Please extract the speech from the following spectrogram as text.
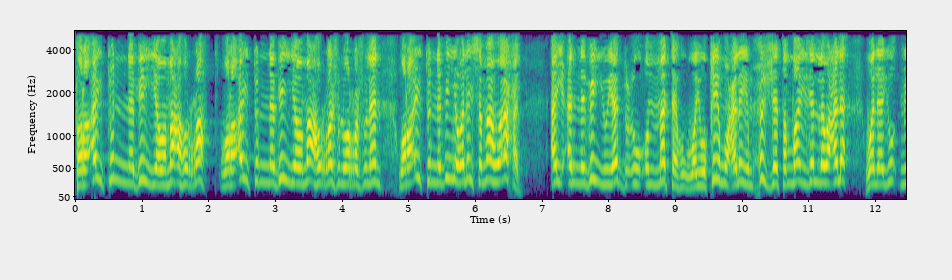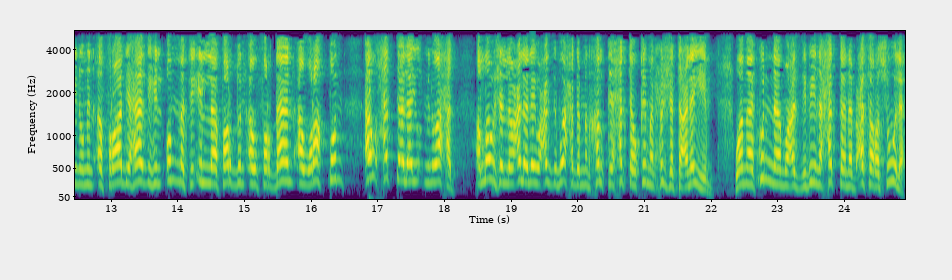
فرأيت النبي ومعه الرهط ورأيت النبي ومعه الرجل والرجلان ورأيت النبي وليس معه أحد. أي النبي يدعو أمته ويقيم عليهم حجة الله جل وعلا ولا يؤمن من أفراد هذه الأمة إلا فرد أو فردان أو رهط أو حتى لا يؤمن أحد. الله جل وعلا لا يعذب واحدا من خلقه حتى يقيم الحجة عليهم. وما كنا معذبين حتى نبعث رسوله.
